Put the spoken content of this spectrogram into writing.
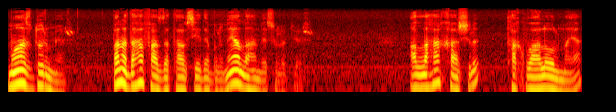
Muaz durmuyor. Bana daha fazla tavsiyede bulun ey Allah'ın Resulü diyor. Allah'a karşılık takvalı olmaya,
